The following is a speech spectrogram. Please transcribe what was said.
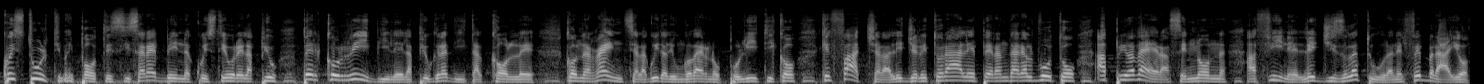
Quest'ultima ipotesi sarebbe in queste ore la più percorribile, la più gradita al colle, con Renzi alla guida di un governo politico politico che faccia la legge elettorale per andare al voto a primavera, se non a fine legislatura nel febbraio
